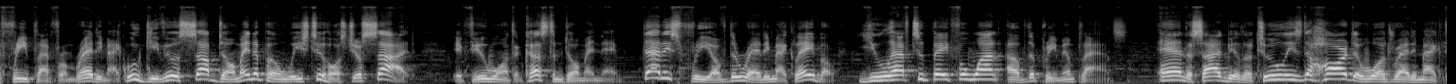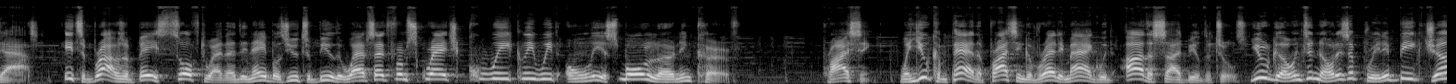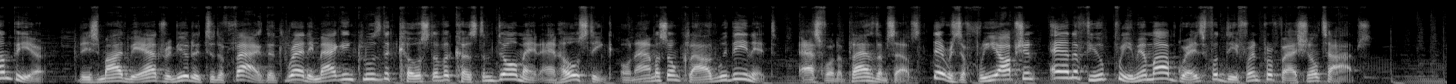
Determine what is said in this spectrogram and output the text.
The free plan from ReadyMag will give you a subdomain upon which to host your site. If you want a custom domain name that is free of the ReadyMag label, you'll have to pay for one of the premium plans. And the Site Builder tool is the heart of what ReadyMag does. It's a browser-based software that enables you to build a website from scratch quickly with only a small learning curve. Pricing When you compare the pricing of ReadyMag with other site builder tools, you're going to notice a pretty big jump here. This might be attributed to the fact that ReadyMag includes the cost of a custom domain and hosting on Amazon Cloud within it. As for the plans themselves, there is a free option and a few premium upgrades for different professional types.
